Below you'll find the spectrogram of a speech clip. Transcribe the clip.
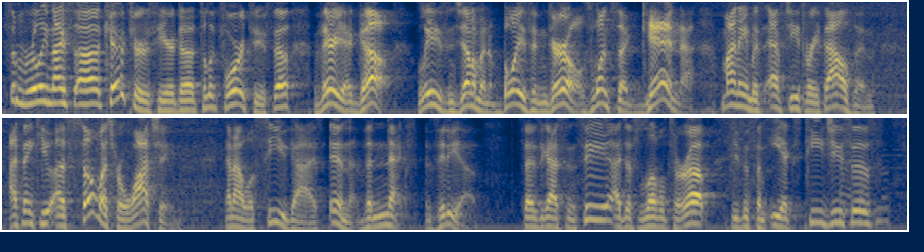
some really nice uh, characters here to, to look forward to. So, there you go. Ladies and gentlemen, boys and girls, once again, my name is FG3000. I thank you uh, so much for watching, and I will see you guys in the next video. So as you guys can see, I just leveled her up using some EXP juices,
